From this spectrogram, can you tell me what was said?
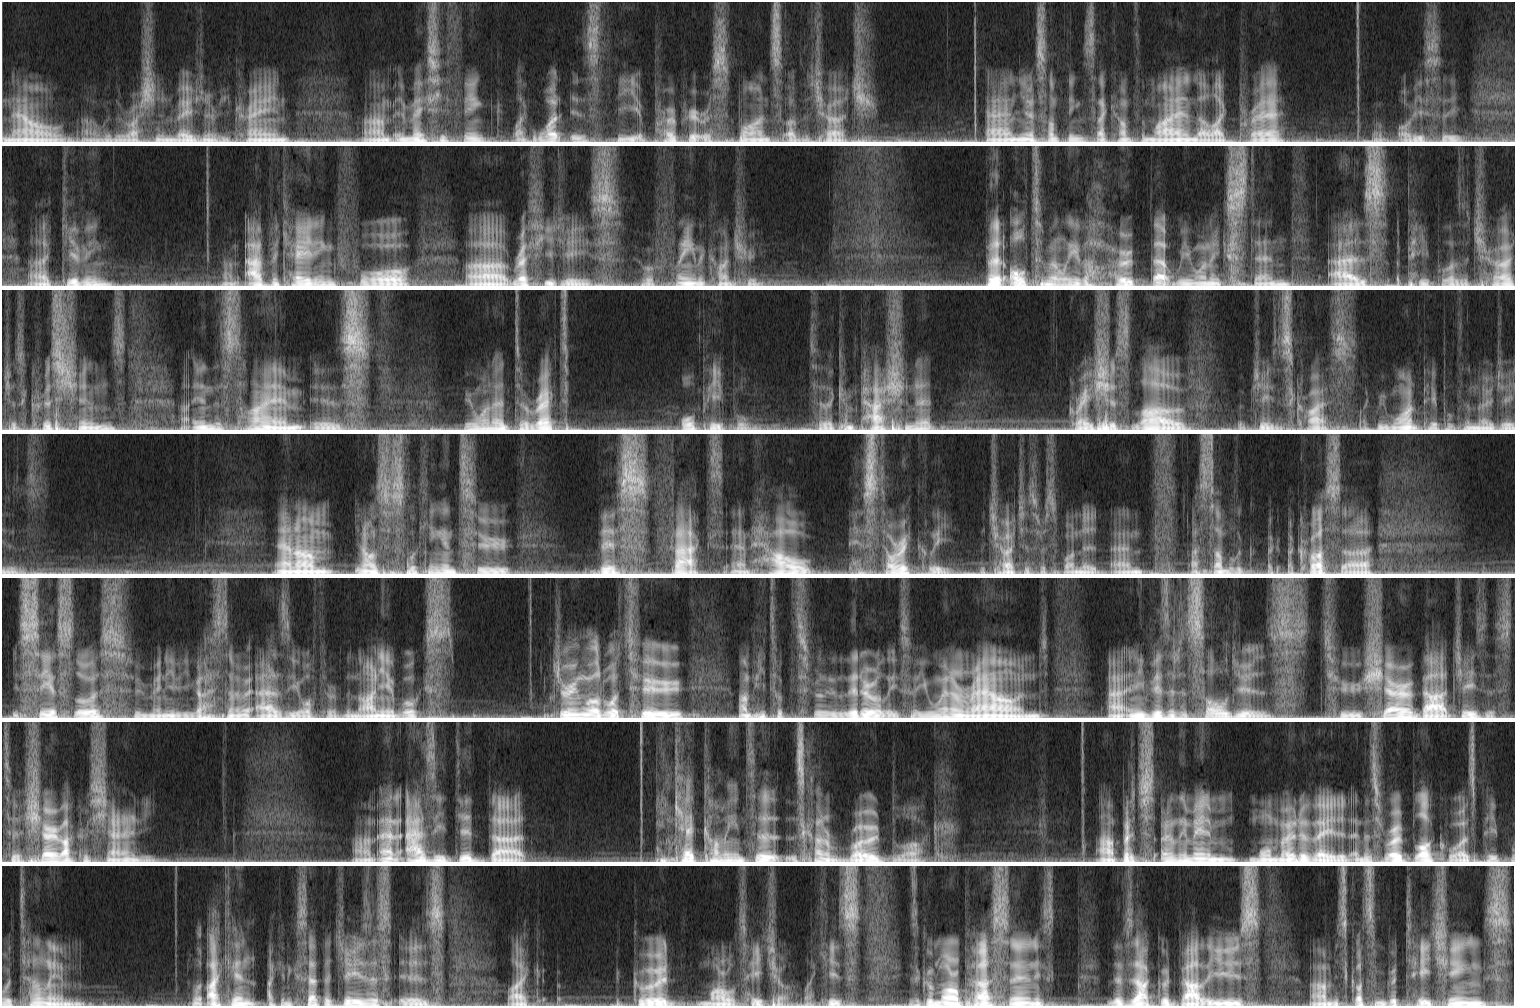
right now uh, with the Russian invasion of Ukraine, um, it makes you think like what is the appropriate response of the church? And you know, some things that come to mind are like prayer, obviously, uh, giving, um, advocating for uh, refugees who are fleeing the country. But ultimately, the hope that we want to extend as a people, as a church, as Christians uh, in this time is we want to direct all people to the compassionate, gracious love of Jesus Christ. Like we want people to know Jesus. And um, you know, I was just looking into this fact and how historically the church has responded, and I stumbled ac- across uh, C.S. Lewis, who many of you guys know as the author of the Narnia books. During World War II, um, he took this really literally. So he went around uh, and he visited soldiers to share about Jesus, to share about Christianity. Um, and as he did that, he kept coming into this kind of roadblock, uh, but it just only made him more motivated. And this roadblock was people would tell him, "Look, I can I can accept that Jesus is like a good moral teacher. Like he's he's a good moral person. He lives out good values. Um, he's got some good teachings.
